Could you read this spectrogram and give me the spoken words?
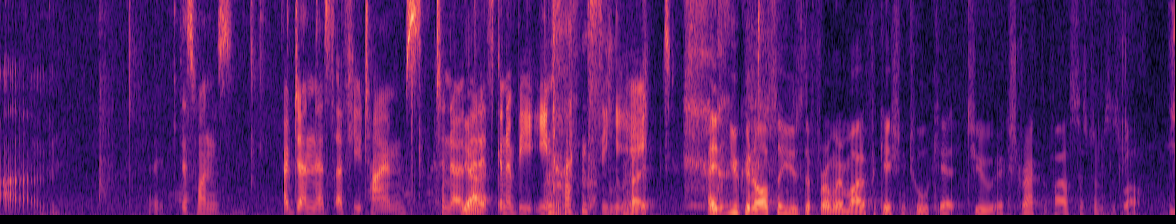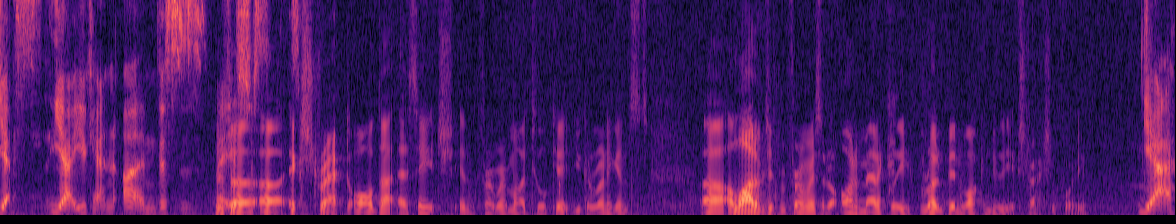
Um, this one's. I've done this a few times to know Yeah. that it's going to be E E9C8. Right. And you can also use the firmware modification toolkit to extract the file systems as well. Yes, yeah, you can. And this is. There's a just- uh, extract all.sh in the firmware mod toolkit. You can run against uh, a lot of different firmwares that will automatically run binwalk and do the extraction for you. yeah,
